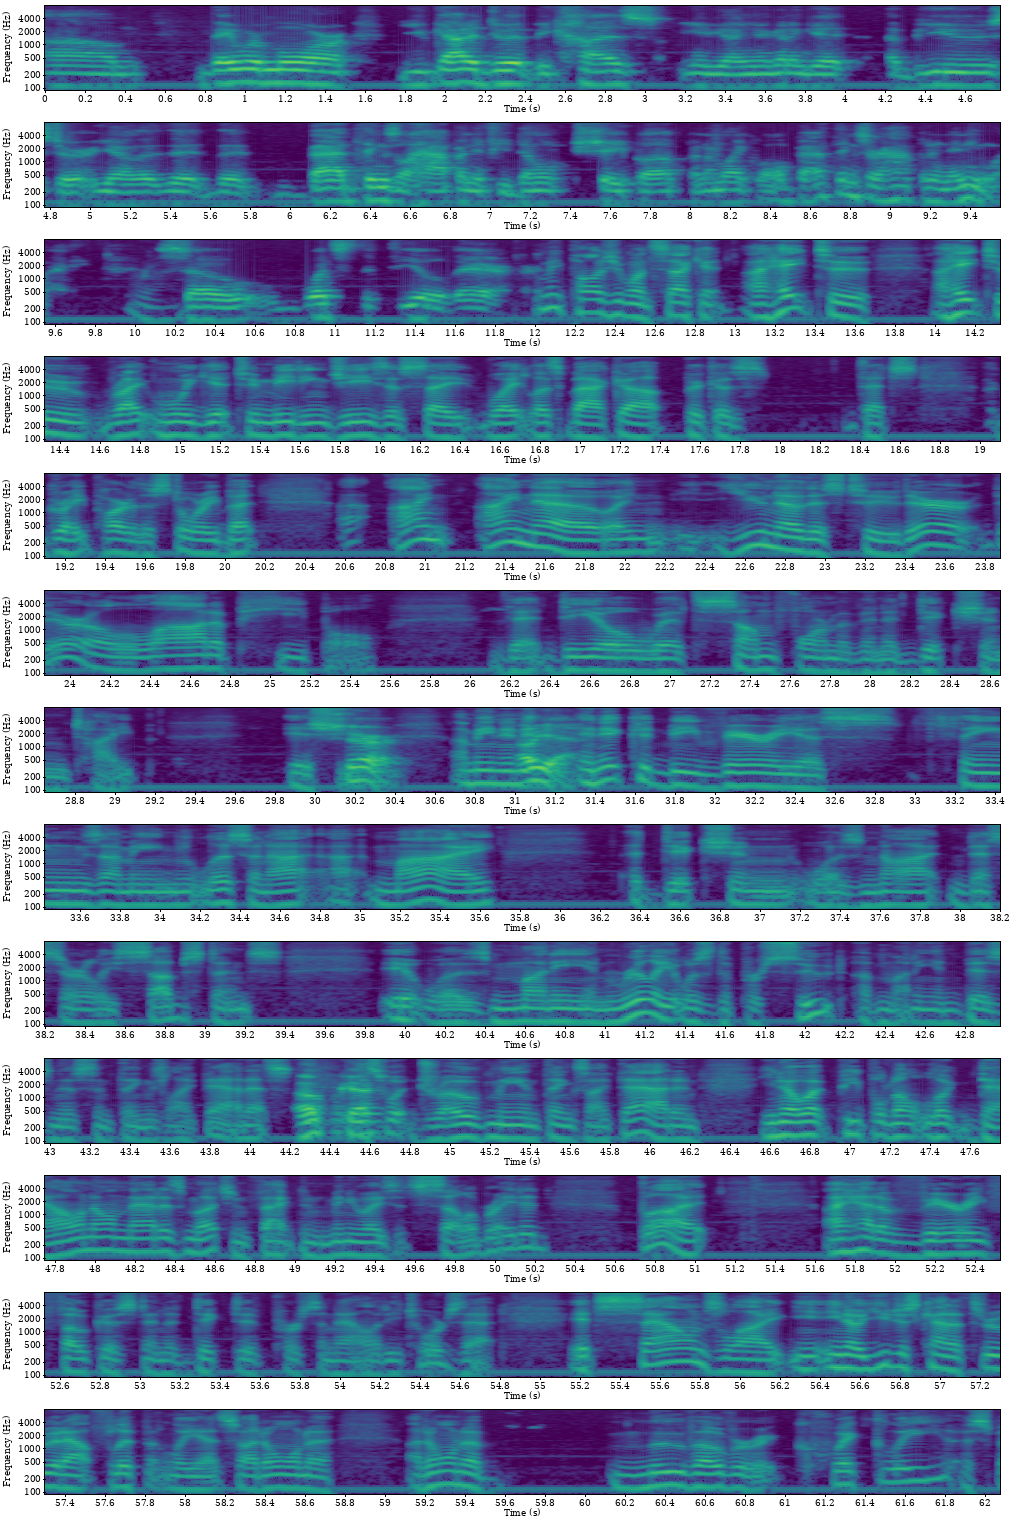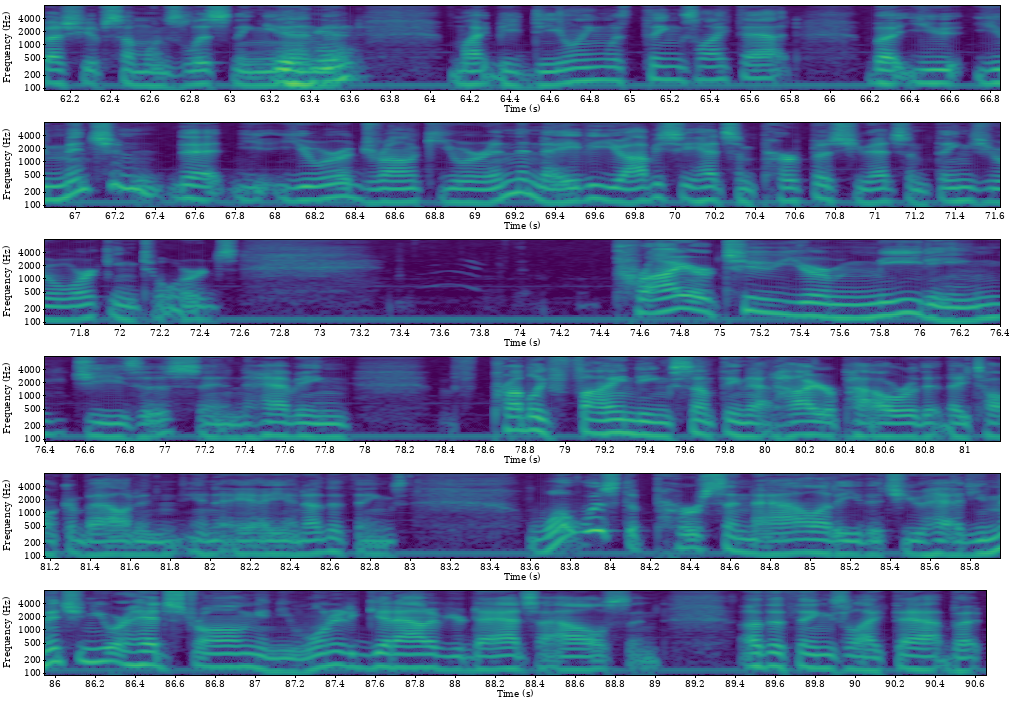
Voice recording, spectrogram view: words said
Um, they were more you got to do it because you know you're going to get abused or you know the, the bad things will happen if you don't shape up and i'm like well bad things are happening anyway Right. So what's the deal there? Let me pause you one second. I hate to I hate to right when we get to meeting Jesus say, wait, let's back up because that's a great part of the story. But I I know, and you know this too. There there are a lot of people that deal with some form of an addiction type issue. Sure. I mean, and, oh, it, yeah. and it could be various things. I mean, listen, I, I my addiction was not necessarily substance it was money and really it was the pursuit of money and business and things like that. That's okay. that's what drove me and things like that. And you know what? People don't look down on that as much. In fact in many ways it's celebrated. But I had a very focused and addictive personality towards that. It sounds like you know you just kind of threw it out flippantly, so I don't want to I don't want to move over it quickly, especially if someone's listening in. Mm-hmm might be dealing with things like that. But you you mentioned that you were a drunk. You were in the Navy. You obviously had some purpose. You had some things you were working towards. Prior to your meeting Jesus and having probably finding something that higher power that they talk about in, in AA and other things. What was the personality that you had? You mentioned you were headstrong and you wanted to get out of your dad's house and other things like that, but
